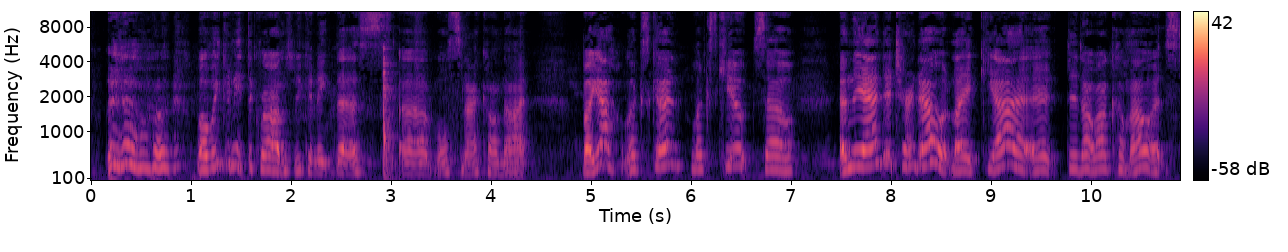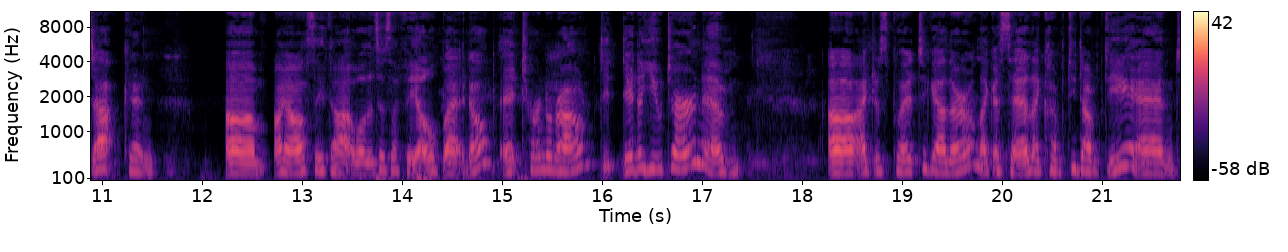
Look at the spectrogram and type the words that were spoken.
well, we can eat the crumbs. We can eat this. Uh, we'll snack on that. But yeah, looks good. Looks cute. So, in the end, it turned out like, yeah, it did not want to come out. It stuck. And um, I honestly thought, well, this is a fail. But nope, it turned around. It did a U-turn. And uh, I just put it together, like I said, like Humpty Dumpty. And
